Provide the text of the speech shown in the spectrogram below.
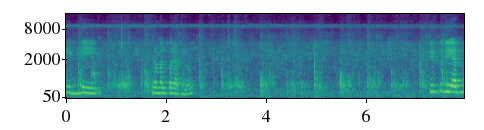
ಇಡ್ಲಿ ಪ್ರಮಲ್ಪರ ಹಾಕೊಂಡು ತಿರ್ತುದಿಯರ್ನ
